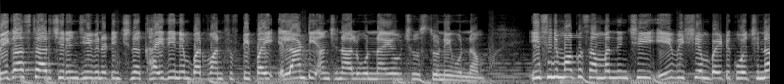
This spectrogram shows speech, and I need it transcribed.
మెగాస్టార్ చిరంజీవి నటించిన ఖైదీ నెంబర్ వన్ ఫిఫ్టీపై ఎలాంటి అంచనాలు ఉన్నాయో చూస్తూనే ఉన్నాం. ఈ సినిమాకు సంబంధించి ఏ విషయం బయటకు వచ్చినా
